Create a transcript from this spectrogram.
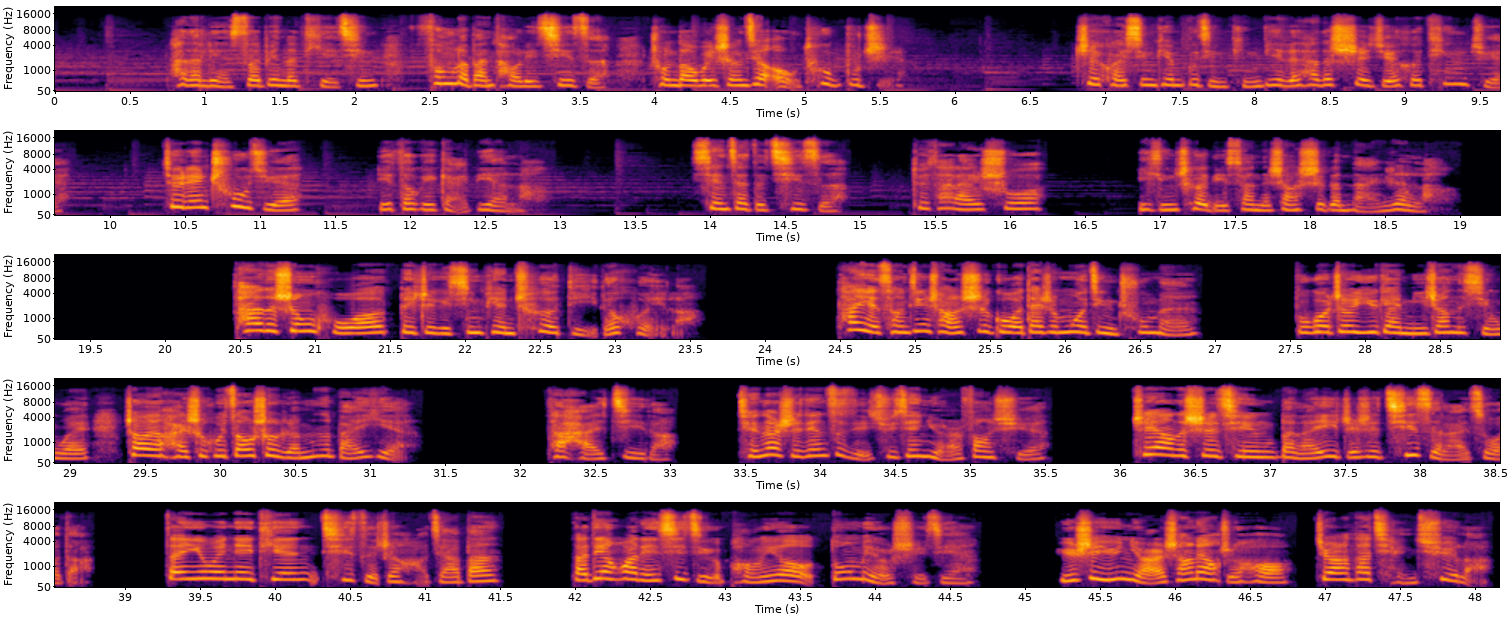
他的脸色变得铁青，疯了般逃离妻子，冲到卫生间呕吐不止。这块芯片不仅屏蔽了他的视觉和听觉，就连触觉也都给改变了。现在的妻子，对他来说，已经彻底算得上是个男人了。他的生活被这个芯片彻底的毁了。他也曾经尝试过戴着墨镜出门，不过这欲盖弥彰的行为照样还是会遭受人们的白眼。他还记得前段时间自己去接女儿放学，这样的事情本来一直是妻子来做的，但因为那天妻子正好加班，打电话联系几个朋友都没有时间，于是与女儿商量之后，就让她前去了。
